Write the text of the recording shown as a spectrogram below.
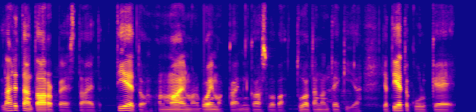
lähdetään tarpeesta, että tieto on maailman voimakkaimmin kasvava tuotannon tekijä ja tieto kulkee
